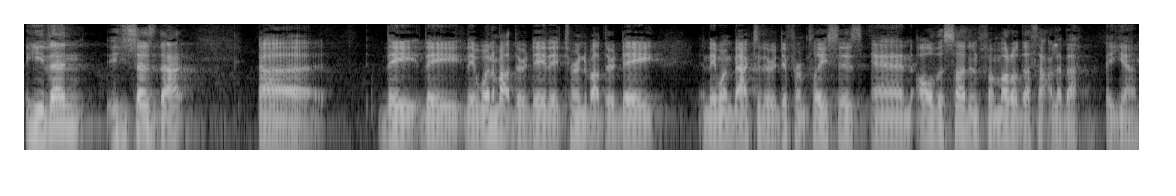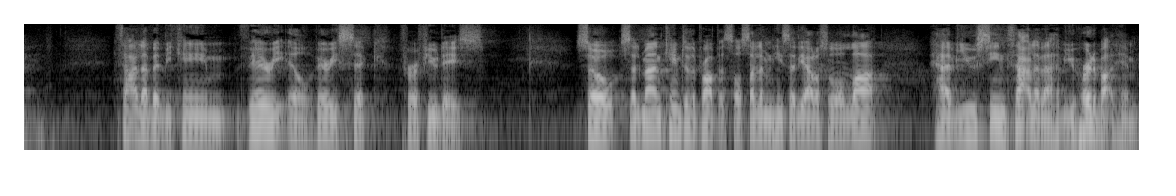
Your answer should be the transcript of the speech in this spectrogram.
he then he says that uh, they they they went about their day. They turned about their day, and they went back to their different places. And all of a sudden, فَمَرَضَ ثَعْلَبَ أَيَّامٍ Tha'laba became very ill, very sick for a few days. So Salman came to the Prophet ﷺ and he said, Ya Rasulullah, have you seen Tha'laba? Have you heard about him?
